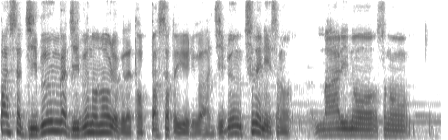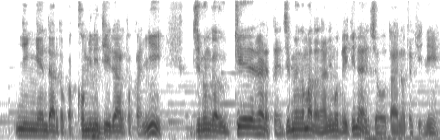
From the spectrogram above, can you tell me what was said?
破した、自分が自分の能力で突破したというよりは、自分、常にその、周りの、その、人間であるとか、コミュニティであるとかに、自分が受け入れられて、自分がまだ何もできない状態の時に、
